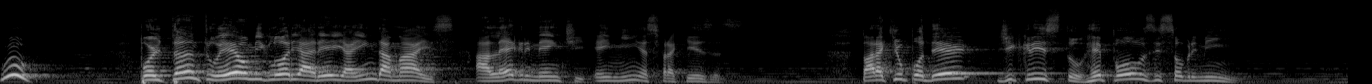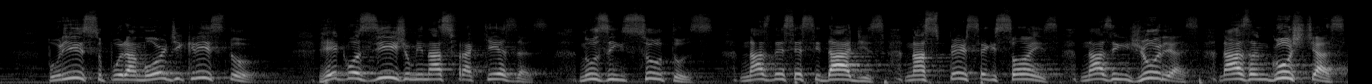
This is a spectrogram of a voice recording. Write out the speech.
Uh! Portanto, eu me gloriarei ainda mais alegremente em minhas fraquezas, para que o poder de Cristo repouse sobre mim. Por isso, por amor de Cristo, regozijo-me nas fraquezas, nos insultos, nas necessidades, nas perseguições, nas injúrias, nas angústias,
